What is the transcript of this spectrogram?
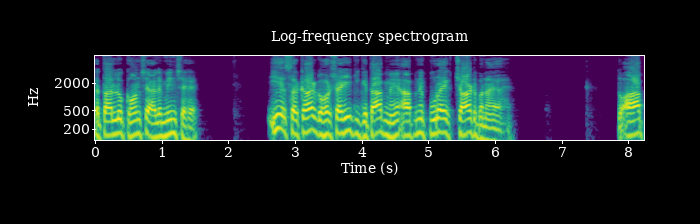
کا تعلق کون سے عالمین سے ہے؟ یہ سرکار گور شاہی کی کتاب میں آپ نے پورا ایک چارٹ بنایا ہے۔ تو آپ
